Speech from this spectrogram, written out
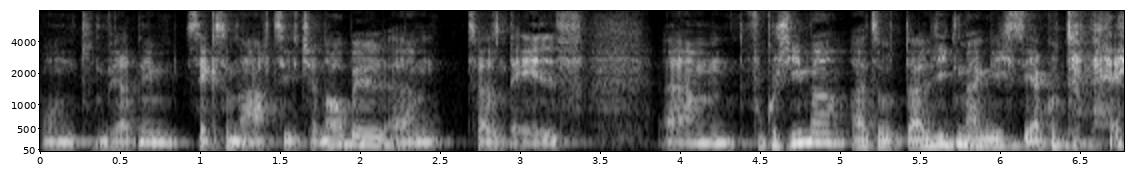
Und wir hatten im 86 Tschernobyl, ähm, 2011 ähm, Fukushima. Also da liegen wir eigentlich sehr gut dabei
